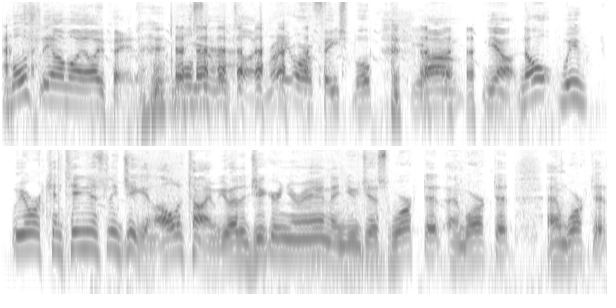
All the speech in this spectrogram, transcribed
mostly on my iPad, most of the time, right? Or Facebook. Um, yeah. No, we we were continuously jigging all the time. You had a jigger in your hand, and you just worked it and worked it and worked it.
